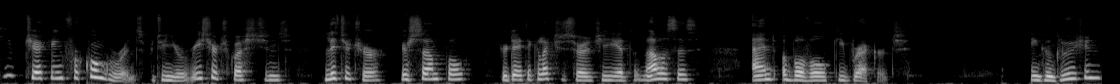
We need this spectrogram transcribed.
keep checking for congruence between your research questions, literature, your sample, your data collection strategy and analysis, and above all, keep records. In conclusion,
